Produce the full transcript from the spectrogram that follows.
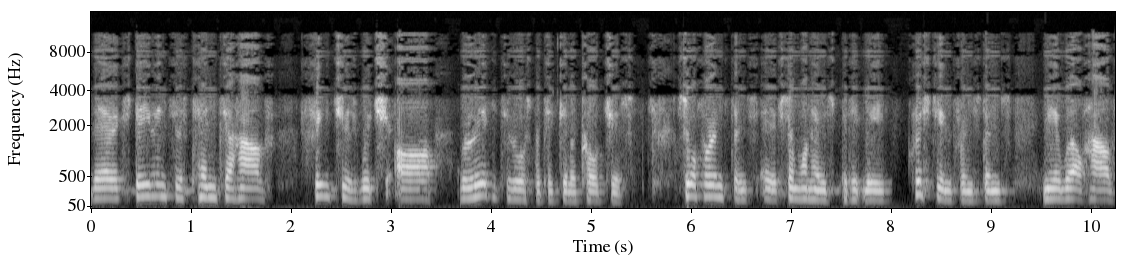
their experiences tend to have features which are related to those particular cultures. So, for instance, if someone who's particularly Christian, for instance, may well have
